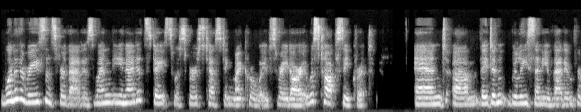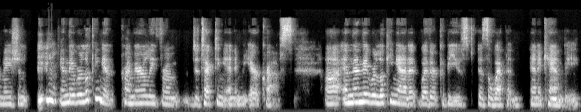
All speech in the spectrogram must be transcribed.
one of the reasons for that is when the United States was first testing microwaves radar, it was top secret and um, they didn't release any of that information. and they were looking at primarily from detecting enemy aircrafts. Uh, and then they were looking at it whether it could be used as a weapon, and it can be.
